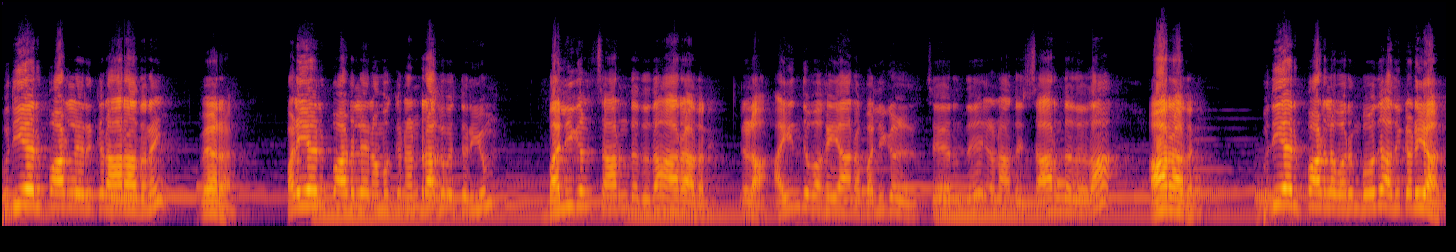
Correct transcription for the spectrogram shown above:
புதிய ஏற்பாடில் இருக்கிற ஆராதனை வேற. பழைய ஏற்பாடில் நமக்கு நன்றாகவே தெரியும். பலிகள் சார்ந்தது தான் ஆராதனை. இல்லடா ஐந்து வகையான பலிகள் சேர்ந்து இல்லைன்னா அதை சார்ந்தது தான் ஆராதனை. புதிய ஏற்பாடில் வரும்போது அது கிடையாது.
